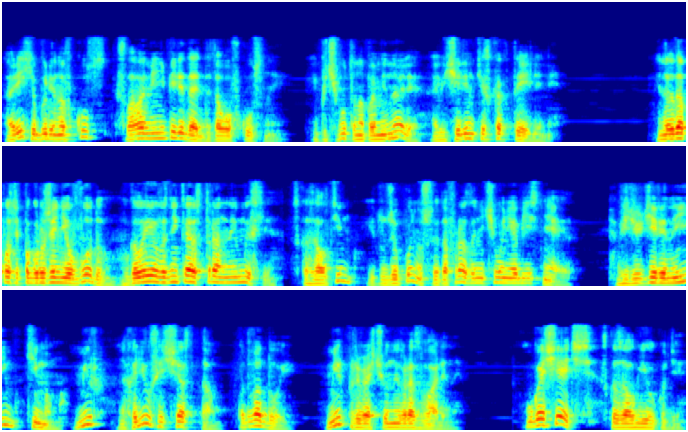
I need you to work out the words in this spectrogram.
Орехи были на вкус, словами не передать до того вкусные. И почему-то напоминали о вечеринке с коктейлями. «Иногда после погружения в воду в голове возникают странные мысли», – сказал Тим, и тут же понял, что эта фраза ничего не объясняет. Ведь утерянный им, Тимом, мир находился сейчас там, под водой. Мир, превращенный в развалины. «Угощайтесь», – сказал Гилкуди.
